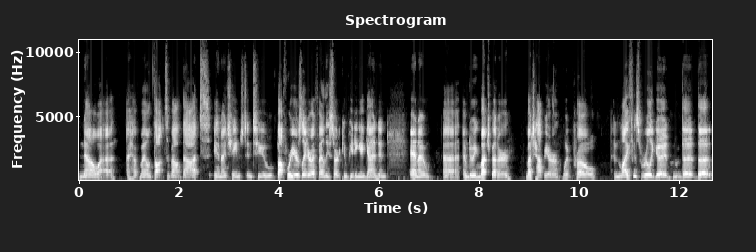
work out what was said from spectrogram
now uh, I have my own thoughts about that. And I changed into about four years later, I finally started competing again and, and I uh, am doing much better, much happier, went pro and life is really good. The, the,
